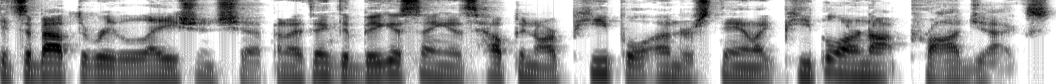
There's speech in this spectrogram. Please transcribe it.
it's about the relationship. And i think the biggest thing is helping our people understand like people are not projects.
